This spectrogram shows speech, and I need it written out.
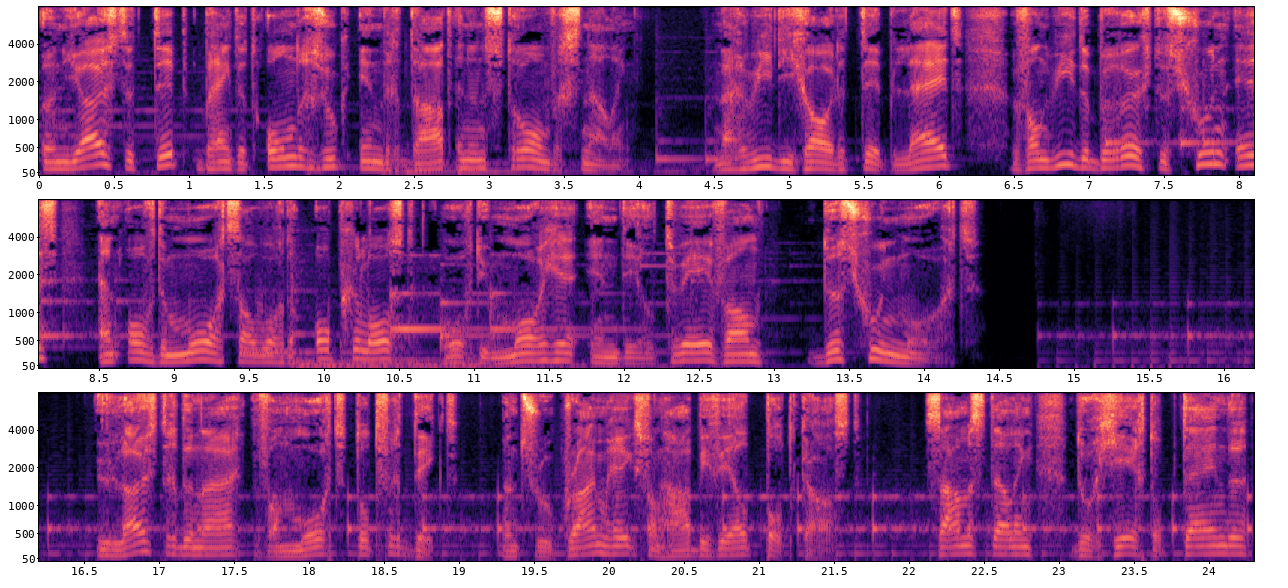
Een juiste tip brengt het onderzoek inderdaad in een stroomversnelling. Naar wie die gouden tip leidt, van wie de beruchte schoen is en of de moord zal worden opgelost, hoort u morgen in deel 2 van De Schoenmoord. U luisterde naar Van Moord tot Verdikt, een true crime reeks van HBVL Podcast. Samenstelling door Geert op Teinde,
